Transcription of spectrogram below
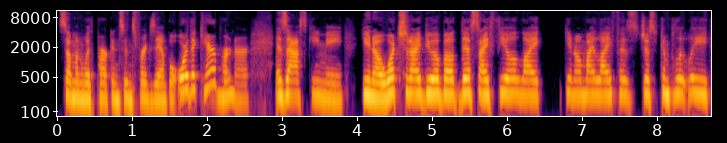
Someone with parkinson's for example or the care mm-hmm. partner is asking me you know what should i do about this? I feel like you know my life has just completely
